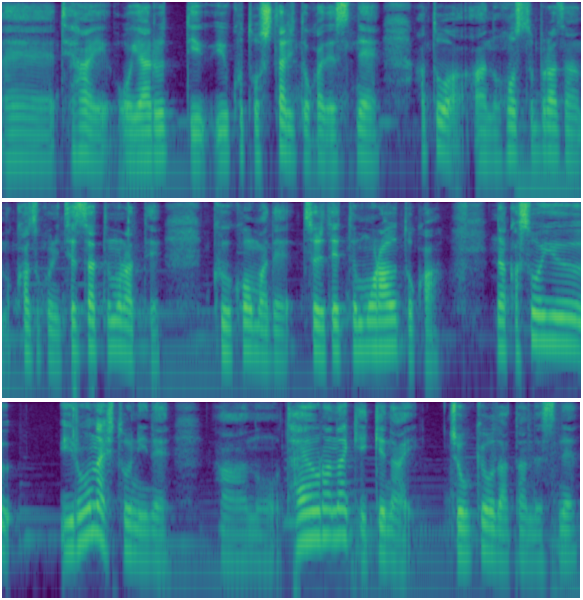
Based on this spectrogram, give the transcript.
えー手配をやるっていうことをしたりとかですね。あとは、あの、ホストブラザーの家族に手伝ってもらって、空港まで連れてってもらうとか、なんかそういう、いろんな人にね、あの、頼らなきゃいけない状況だったんですね。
